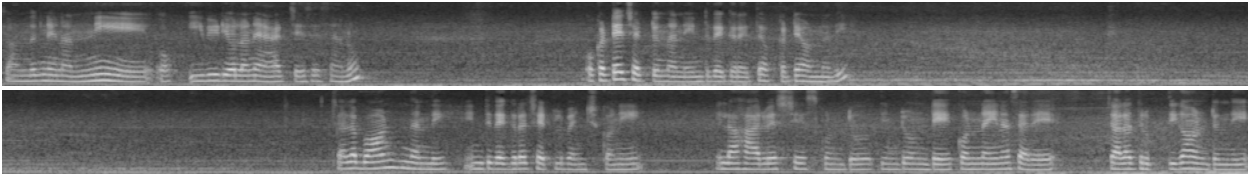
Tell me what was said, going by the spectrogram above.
సో అందుకు నేను అన్నీ ఈ వీడియోలోనే యాడ్ చేసేసాను. ఒకటే చెట్టు ఉందండి ఇంటి దగ్గర అయితే ఒక్కటే ఉన్నది. చాలా బాగుంటుందండి. ఇంటి దగ్గర చెట్లు పెంచుకొని ఇలా హార్వెస్ట్ చేసుకుంటూ తింటూ ఉంటే కొన్నైనా సరే చాలా తృప్తిగా ఉంటుంది.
